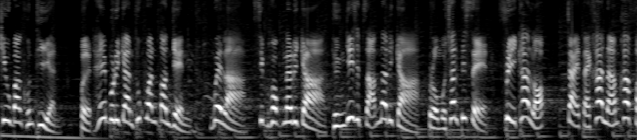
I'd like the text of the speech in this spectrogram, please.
คิวบางขุนเทียน เปิดให้บริการทุกวันตอนเย็น เวลา 16 นาฬิกาถึง 23 นาฬิกา โปรโมชั่นพิเศษ ฟรีค่าล็อก จ่ายแต่ค่าน้ำค่าไฟ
